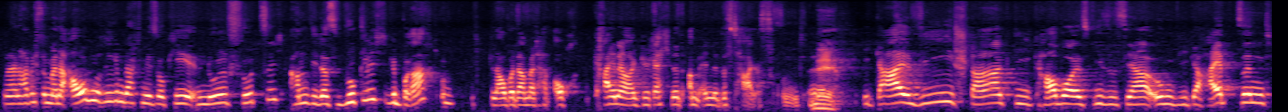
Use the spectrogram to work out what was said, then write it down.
Und dann habe ich so meine Augen rieben, dachte mir so, okay, 0,40, haben die das wirklich gebracht? Und ich glaube, damit hat auch keiner gerechnet am Ende des Tages. Und äh, nee. egal wie stark die Cowboys dieses Jahr irgendwie gehypt sind,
